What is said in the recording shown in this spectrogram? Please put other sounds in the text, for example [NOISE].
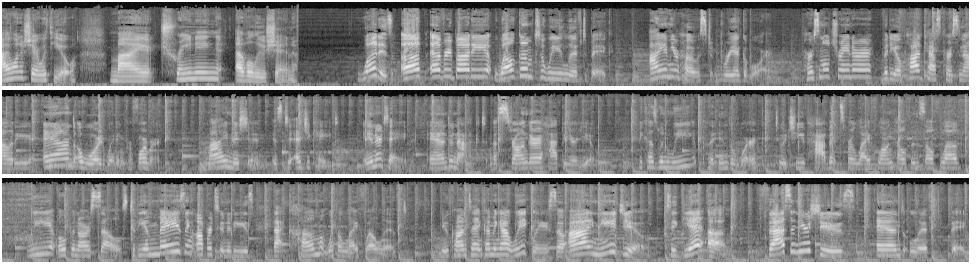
I want to share with you my training evolution. What is up, everybody? Welcome to We Lift Big. I am your host, Bria Gabor, personal trainer, video podcast personality, and award winning performer. My mission is to educate, entertain, and enact a stronger, happier you. Because when we put in the work to achieve habits for lifelong health and self love, we open ourselves to the amazing opportunities that come with a life well lived. New content coming out weekly, so I need you to get up, fasten your shoes, and lift big.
